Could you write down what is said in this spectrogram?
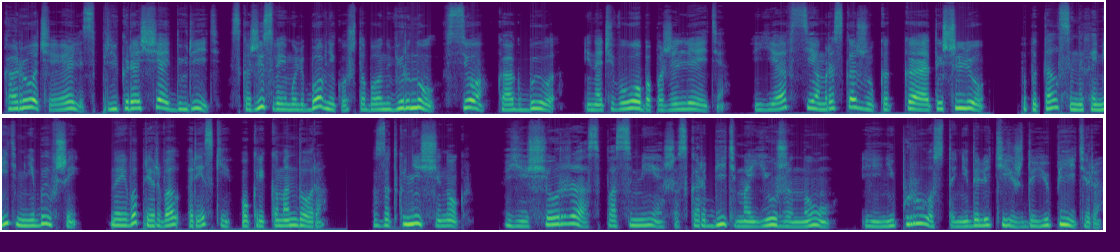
Короче, Элис, прекращай дурить. Скажи своему любовнику, чтобы он вернул все, как было, иначе вы оба пожалеете». «Я всем расскажу, какая ты шлю!» Попытался нахамить мне бывший, но его прервал резкий окрик командора. «Заткнись, щенок! Еще раз посмеешь оскорбить мою жену, и не просто не долетишь до Юпитера!»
